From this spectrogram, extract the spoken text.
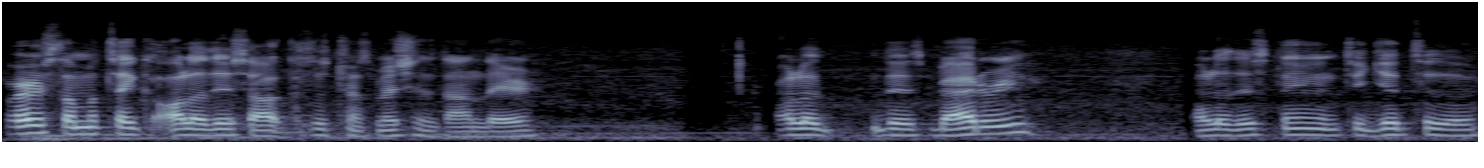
first I'm gonna take all of this out because the transmission's down there. All of this battery, all of this thing to get to the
